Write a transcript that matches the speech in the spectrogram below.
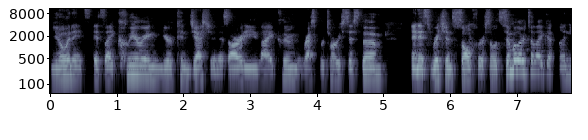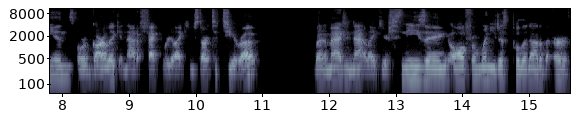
you know, and it's it's like clearing your congestion. It's already like clearing the respiratory system and it's rich in sulfur. So it's similar to like onions or garlic in that effect where you're like you start to tear up. But imagine that, like you're sneezing all from when you just pull it out of the earth.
